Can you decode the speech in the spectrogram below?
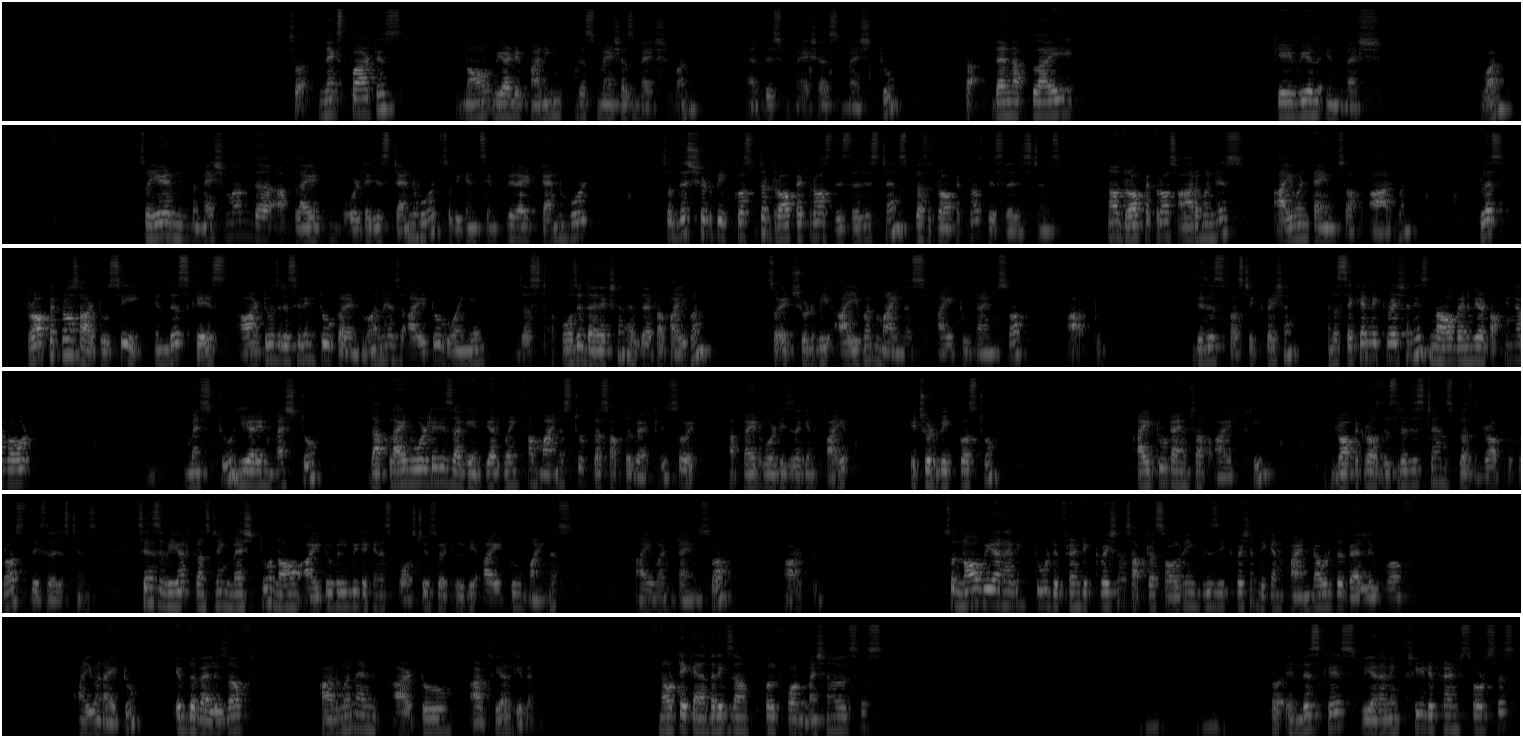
So next part is now we are defining this mesh as mesh 1 and this mesh as mesh 2 the, then apply KVL in mesh 1 so here in the mesh 1 the applied voltage is 10 volt so we can simply write 10 volt so this should be to the drop across this resistance plus drop across this resistance now drop across R1 is I1 times of R1 plus drop across R2. See, in this case, R2 is receiving two current. One is I2 going in just opposite direction as that of I1. So it should be I1 minus I2 times of R2. This is first equation. And the second equation is now when we are talking about mesh 2, here in mesh 2, the applied voltage is again, we are going from 2 plus of the battery. So it applied voltage is again 5. It should be equals to I2 times of I3 drop across this resistance plus drop across this resistance. Since we are considering mesh 2 now i2 will be taken as positive. So it will be i2 minus i1 times of r2 so now we are having two different equations. After solving this equation we can find out the value of i1 i2 if the values of r1 and r2 r3 are given now take another example for mesh analysis So in this case, we are having three different sources,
